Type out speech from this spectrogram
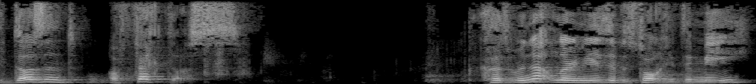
It doesn't affect us because we're not learning as if it's talking to me.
